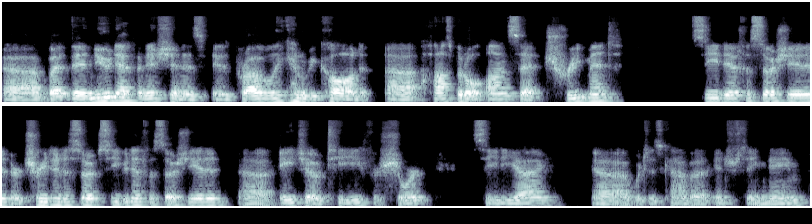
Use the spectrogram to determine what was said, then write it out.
Uh, but the new definition is is probably going to be called uh, hospital onset treatment C. diff associated or treated C. diff associated HOT uh, for short CDI, uh, which is kind of an interesting name.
